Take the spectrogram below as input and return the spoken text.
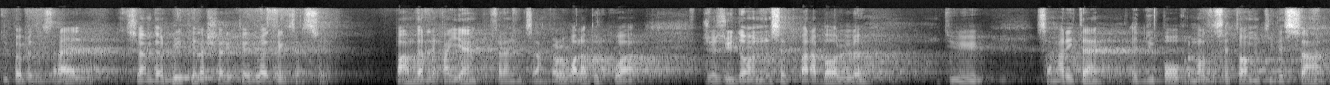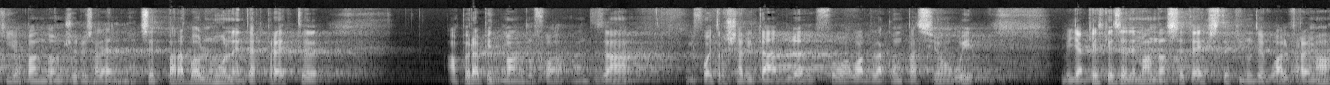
du peuple d'Israël. C'est envers lui que la charité doit être exercée, pas envers les païens, pour faire un exemple. Alors voilà pourquoi Jésus donne cette parabole du Samaritain et du pauvre, non, de cet homme qui descend, qui abandonne Jérusalem. Cette parabole, nous, on l'interprète un peu rapidement des fois, en disant il faut être charitable, il faut avoir de la compassion, oui, Mais il y a quelques éléments dans ce texte qui nous dévoilent vraiment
